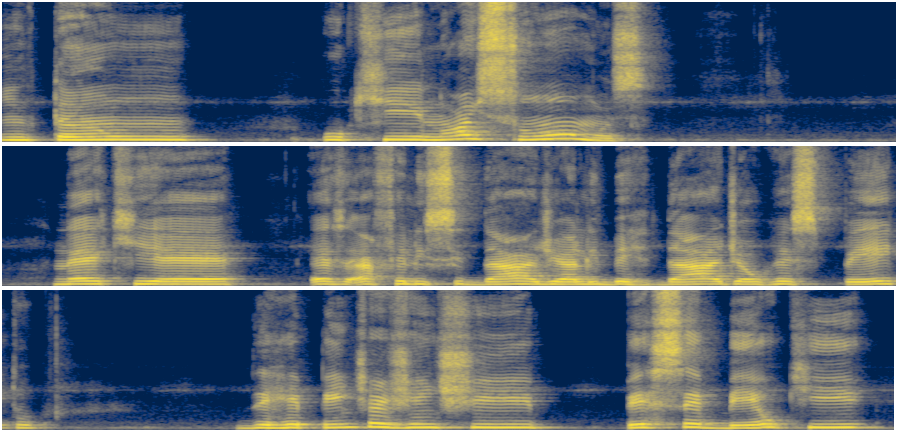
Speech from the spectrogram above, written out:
Então, o que nós somos, né, que é, é a felicidade, a liberdade, é o respeito, de repente a gente percebeu que,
